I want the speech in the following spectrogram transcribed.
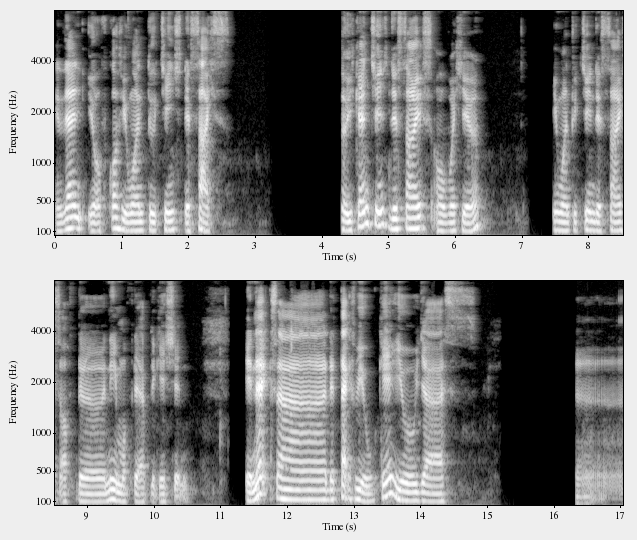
And then you of course you want to change the size. So you can change the size over here. You want to change the size of the name of the application. Okay next uh the text view. Okay you just uh,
